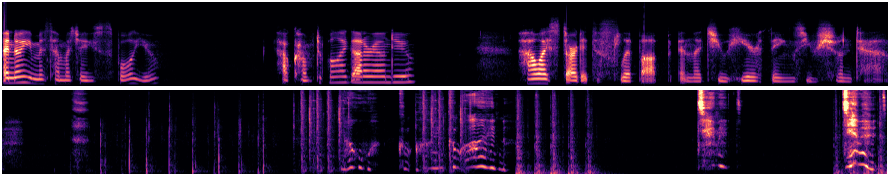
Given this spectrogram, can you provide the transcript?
I know you miss how much I used to spoil you. How comfortable I got around you. How I started to slip up and let you hear things you shouldn't have. No, come on, come on. Damn it. Damn it.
